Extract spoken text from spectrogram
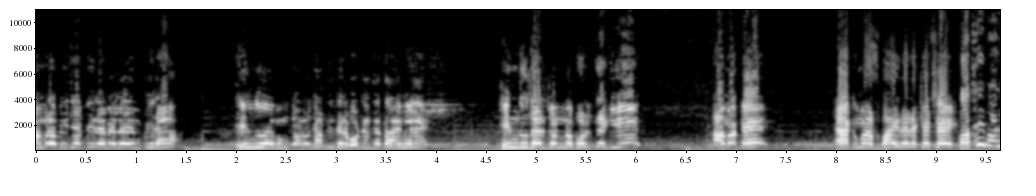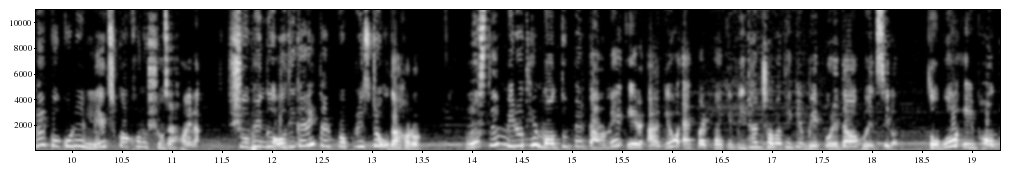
আমরা বিজেপির এমএলএ এমপিরা হিন্দু এবং জনজাতিদের ভোটে জেতা এমএলএ। হিন্দুদের জন্য বলতে গিয়ে আমাকে এক মাস বাইরে রেখেছে। কথাই বলে কুকুরের লেজ কখনো সোজা হয় না। শুভেন্দু অধিকারী তার প্রকৃষ্ট উদাহরণ। মুসলিম বিরোধী মন্তব্যের কারণে এর আগেও একবার তাকে বিধানসভা থেকে বের করে দেওয়া হয়েছিল। তবুও এই ভণ্ড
